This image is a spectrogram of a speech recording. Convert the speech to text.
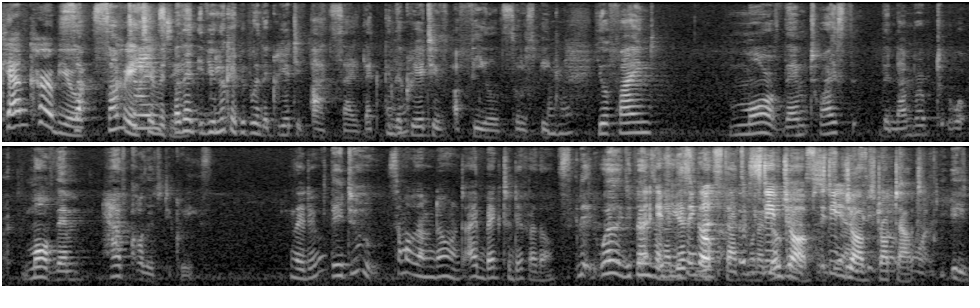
can curb your So- sometimes, creativity. But then if you look at people in the creative arts side, like in Mm-hmm. the creative uh, field, so to speak, you'll find more of them, twice the number, of, t- w- more of them have college degrees. they do. They do. Some of them don't. I beg to differ, though. Well, it depends on, if I you guess, think what of stats Steve. Jobs, Steve Yeah, Jobs Steve dropped out. He-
